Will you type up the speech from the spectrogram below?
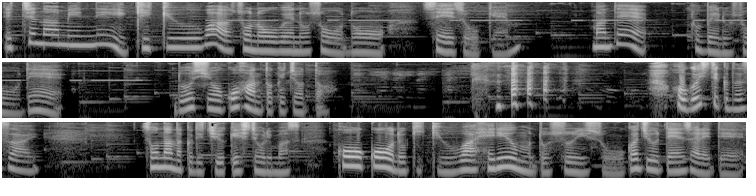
でちなみに気球はその上の層の成層圏まで飛べるそうでどうしようご飯炊けちゃった。ほぐしてください。そんな中で中継しております高高度気球はヘリウムと水素が充填されて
